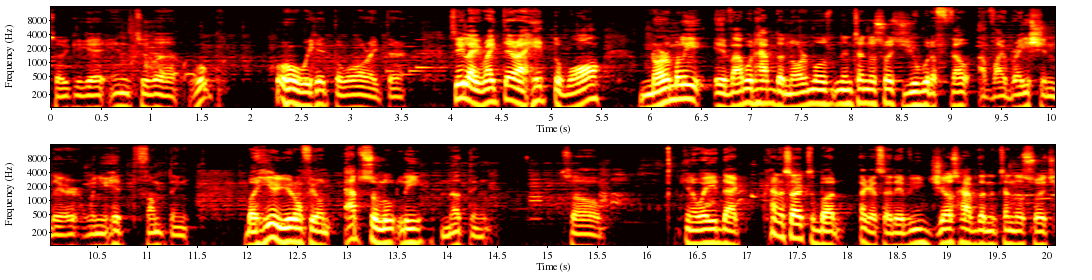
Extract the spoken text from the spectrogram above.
so we can get into the... Whoop. Oh, we hit the wall right there. See, like right there, I hit the wall. Normally, if I would have the normal Nintendo Switch, you would have felt a vibration there when you hit something. But here, you don't feel absolutely nothing. So, in a way that kind of sucks but like i said if you just have the nintendo switch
